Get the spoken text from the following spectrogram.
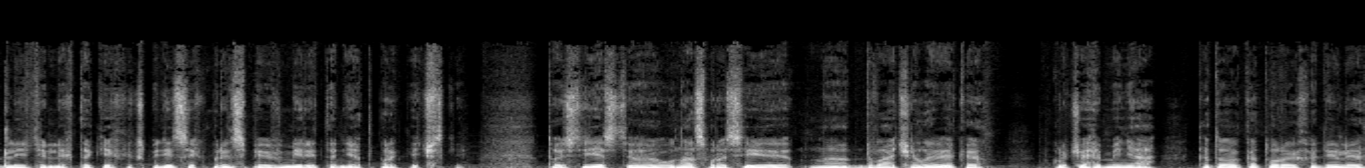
длительных таких экспедиций, в принципе, в мире-то нет практически. То есть есть э, у нас в России э, два человека, включая меня, которые, которые ходили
